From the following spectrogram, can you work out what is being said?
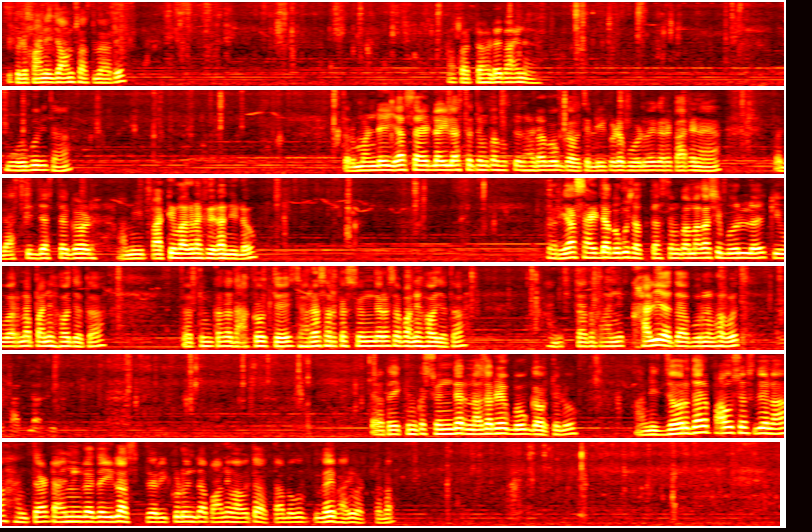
इकडे पाणी जाम साचलं अरे आता टहडे काय नाही गुळगुळीत हा. तर मंडई या साईडला येईल असतं तुमका फक्त झाडा बघ गावतली. इकडे गोड वगैरे काय नाही तर जास्तीत जास्त गड आम्ही पाठीमागनं फिरा दिलो तर या साईडला बघू शकता. तुमका मगाशी बोललोय की वरनं पाणी हवं होता तर तुमका आता दाखवते. झऱ्यासारखं सुंदर असं पाणी हद येतं. आणि त्याचं पाणी खाली येतं पूर्ण भावत तर आता एक तुमका सुंदर नजारो एक बघू गावतलो. आणि जोरदार पाऊस असलो ना आणि त्या टायमिंगला जर इलास तर इकडून जर पाणी वाहता त्या बघू लय भारी वाटतं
